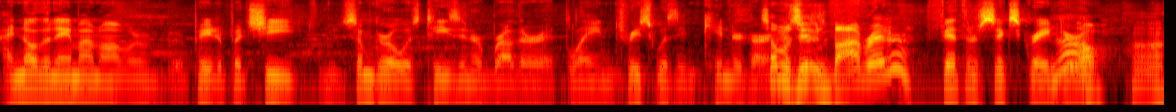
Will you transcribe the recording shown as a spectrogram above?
I know the name. I'm not going to repeat it, but she some girl was teasing her brother at Blaine. Teresa was in kindergarten. Someone's using Bob Rader. fifth or sixth grade No, girl. huh.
